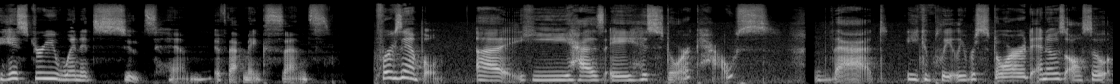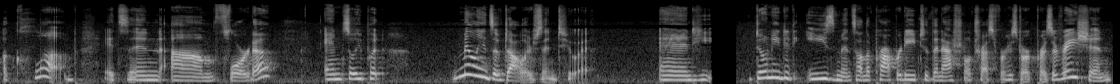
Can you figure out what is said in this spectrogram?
history when it suits him, if that makes sense. For example, uh, he has a historic house that he completely restored, and it was also a club. It's in um, Florida, and so he put millions of dollars into it. And he donated easements on the property to the National Trust for Historic Preservation,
